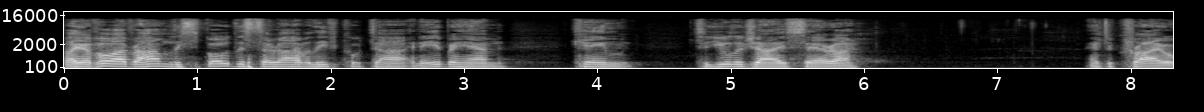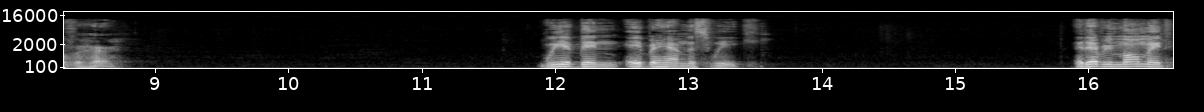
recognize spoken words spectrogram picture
Vayavo Abraham lispod Sarah kota, and Abraham came to eulogize Sarah and to cry over her. We have been Abraham this week. At every moment,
